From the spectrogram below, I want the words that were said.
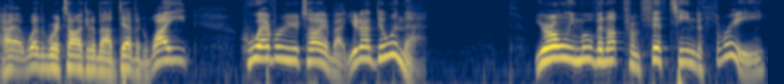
Uh, whether we're talking about Devin White, whoever you're talking about, you're not doing that. You're only moving up from 15 to 3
